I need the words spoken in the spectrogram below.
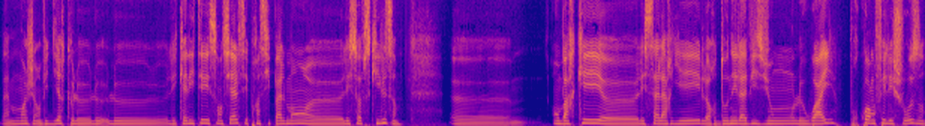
Ben, moi, j'ai envie de dire que le, les qualités essentielles, c'est principalement euh, les soft skills. Euh, embarquer euh, les salariés, leur donner la vision, le why, pourquoi on fait les choses,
